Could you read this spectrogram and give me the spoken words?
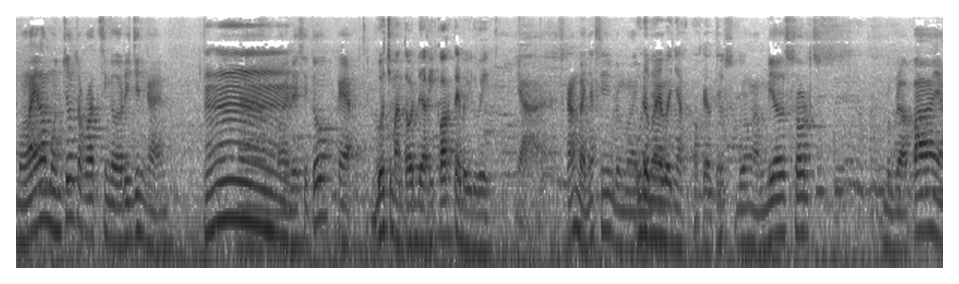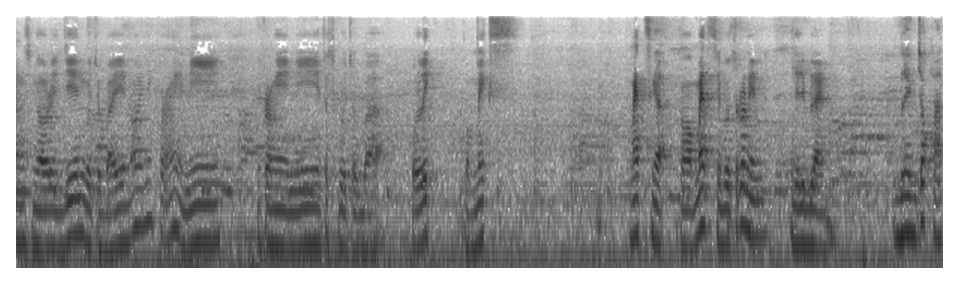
mulailah muncul coklat single origin kan nah Hmm. mulai dari situ kayak Gue cuma tahu dari Korte by the way. ya sekarang banyak sih udah mulai Udah mulai banyak. Oke, oke. terus gue ngambil source beberapa yang single origin gue cobain oh ini kurangnya ini ini kurangnya ini terus gue coba kulik gue mix match nggak kalau match ya gue turunin jadi blend blend coklat.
